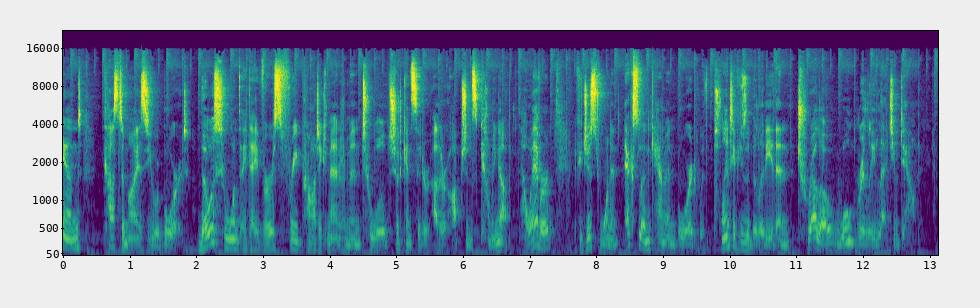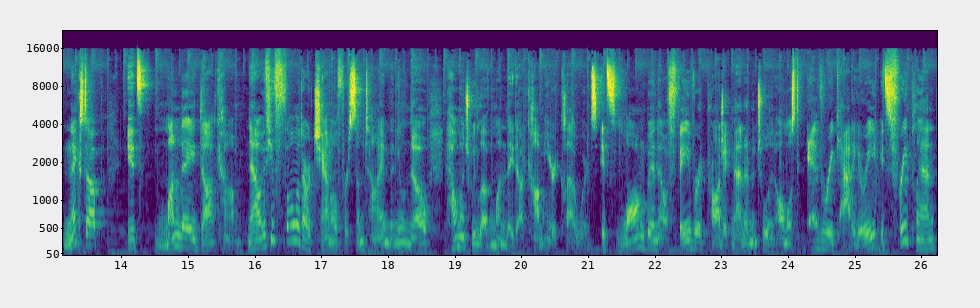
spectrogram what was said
and customize your board. Those who want a diverse free project management tool should consider other options coming up. However, if you just want an excellent Kanban board with plenty of usability, then Trello won't really let you down. Next up it's Monday.com. Now, if you've followed our channel for some time, then you'll know how much we love Monday.com here at Cloudwards. It's long been our favorite project management tool in almost every category. Its free plan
